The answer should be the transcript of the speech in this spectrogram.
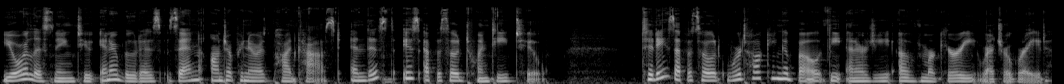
You're listening to Inner Buddha's Zen Entrepreneurs Podcast, and this is episode 22. Today's episode, we're talking about the energy of Mercury retrograde,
